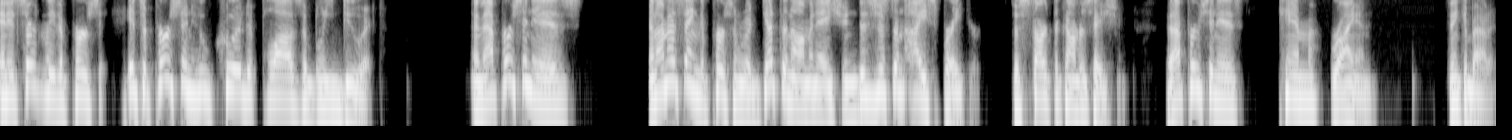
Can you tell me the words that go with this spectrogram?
And it's certainly the person, it's a person who could plausibly do it. And that person is, and I'm not saying the person would get the nomination. This is just an icebreaker to start the conversation. That person is Tim Ryan. Think about it.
